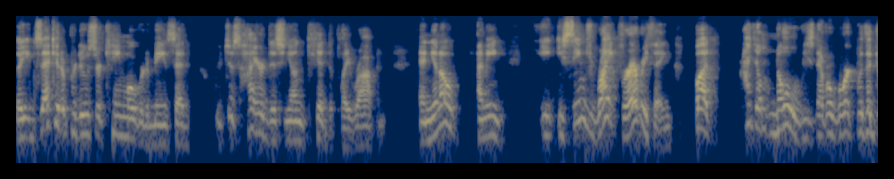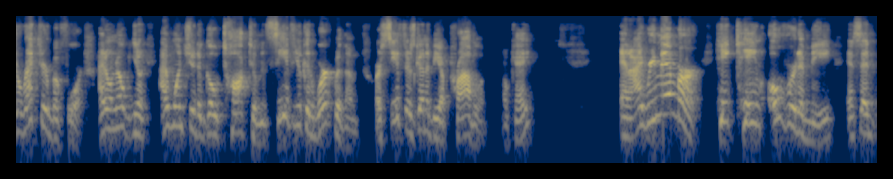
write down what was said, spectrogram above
the executive producer came over to me and said, "We just hired this young kid to play Robin, and you know, I mean, he, he seems right for everything, but I don't know. He's never worked with a director before. I don't know. You know, I want you to go talk to him and see if you can work with him or see if there's going to be a problem. Okay. And I remember he came over to me and said,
